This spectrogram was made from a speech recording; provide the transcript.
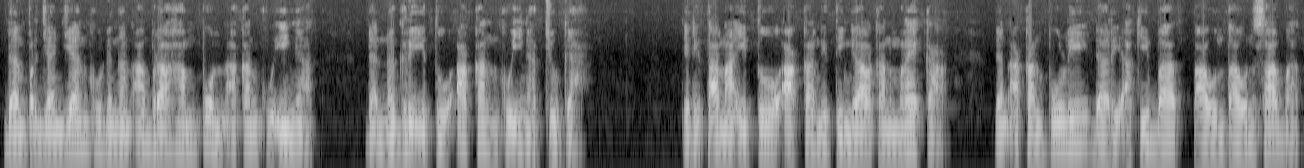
dan perjanjianku dengan Abraham pun akan kuingat, dan negeri itu akan kuingat juga. Jadi tanah itu akan ditinggalkan mereka, dan akan pulih dari akibat tahun-tahun sabat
